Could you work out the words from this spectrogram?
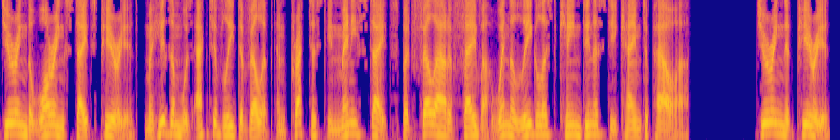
During the Warring States period, Mohism was actively developed and practiced in many states but fell out of favor when the legalist Qin dynasty came to power. During that period,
